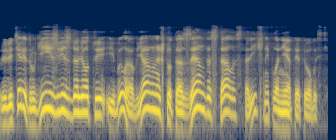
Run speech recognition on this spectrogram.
Прилетели другие звездолеты, и было объявлено, что Тазенда стала столичной планетой этой области,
